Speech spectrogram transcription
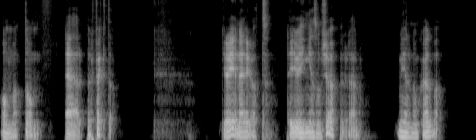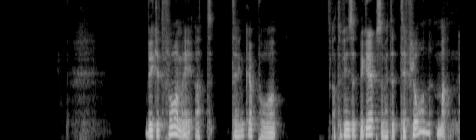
om att de är perfekta. Grejen är ju att det är ju ingen som köper det där. Mer än de själva. Vilket får mig att tänka på att det finns ett begrepp som heter teflonman.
